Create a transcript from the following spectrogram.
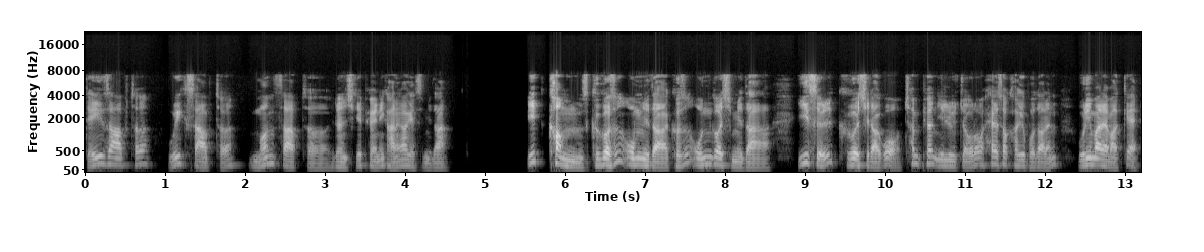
days after, weeks after, months after 이런 식의 표현이 가능하겠습니다. It comes 그것은 옵니다. 그것은 온 것입니다. it을 그것이라고 천편일률적으로 해석하기보다는 우리말에 맞게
